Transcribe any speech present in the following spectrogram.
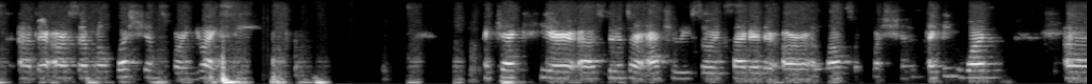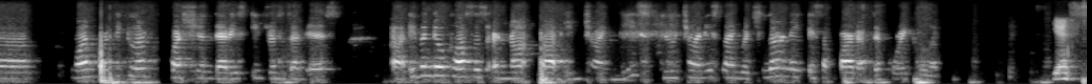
uh, there are several questions for UIC. I checked here, uh, students are actually so excited. There are lots of questions. I think one, uh, one particular question that is interesting is, uh, even though classes are not taught in Chinese, do Chinese language learning is a part of the curriculum? Yes,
